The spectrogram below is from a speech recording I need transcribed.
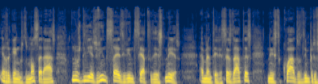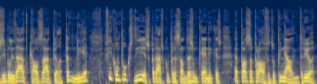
em Reguengos de Monsaraz, nos dias 26 e 27 deste mês. A manterem-se as datas, neste quadro de imprevisibilidade causado pela pandemia, ficam poucos dias para a recuperação das mecânicas após a prova do Pinhal Interior.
